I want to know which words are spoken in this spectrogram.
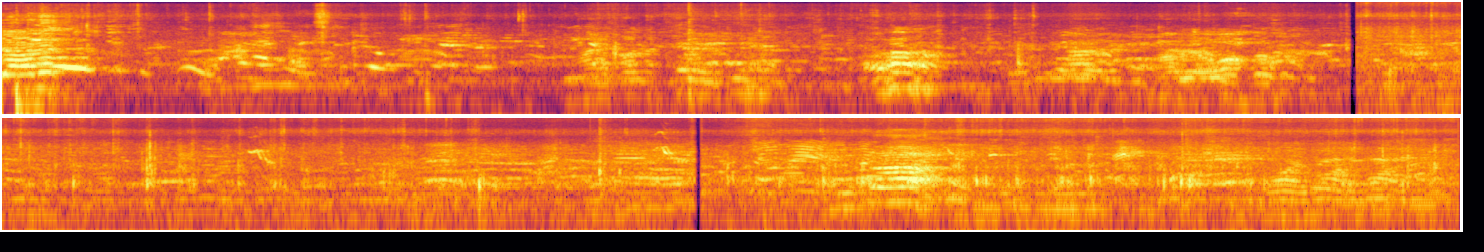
जाने Kita.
